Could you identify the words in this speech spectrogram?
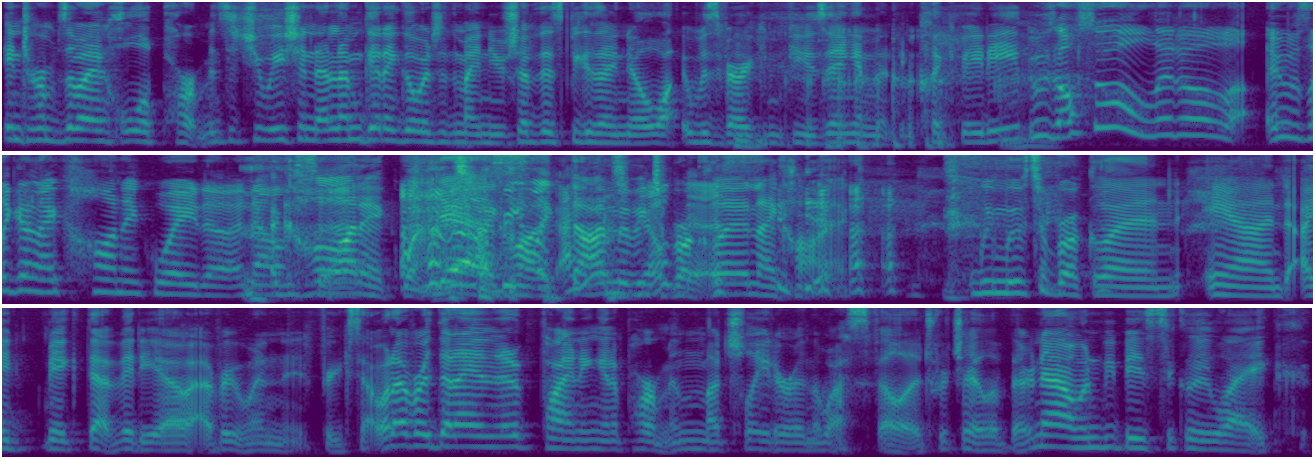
in terms of my whole apartment situation, and I'm gonna go into the minutia of this because I know it was very confusing and clickbaity. It was also a little. It was like an iconic way to announce iconic. It. One. Yeah, Yeah, iconic. like, I I'm moving to know this. Brooklyn. Iconic. We moved to Brooklyn, and I make that video. Everyone freaks out. Whatever. Then I ended up finding an apartment much later in the West Village, which I live there now, and we basically like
